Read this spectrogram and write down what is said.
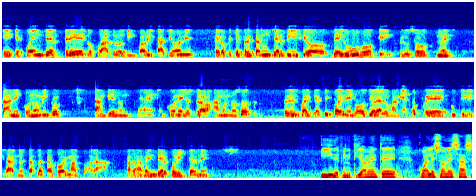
eh, que pueden ser tres o cuatro o cinco habitaciones, pero que te prestan un servicio de lujo que incluso no es tan económico, también eh, con ellos trabajamos nosotros. Entonces, cualquier tipo de negocio de alojamiento puede utilizar nuestra plataforma para, para vender por Internet y definitivamente cuáles son esas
